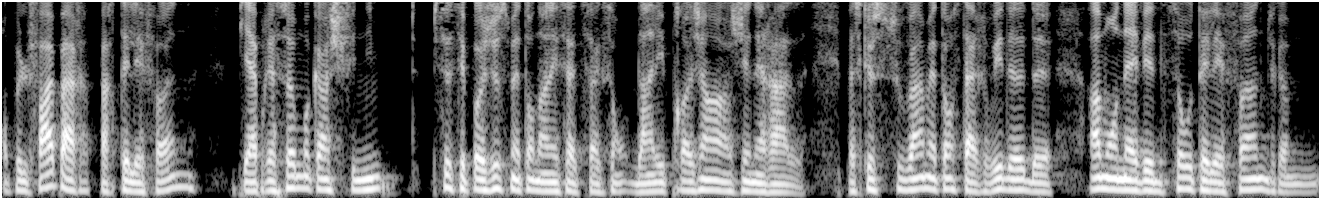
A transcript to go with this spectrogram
on peut le faire par, par téléphone. Puis après ça, moi, quand je finis, puis ça, c'est pas juste, mettons, dans l'insatisfaction, dans les projets en général. Parce que souvent, mettons, c'est arrivé de, de ah, mais on avait dit ça au téléphone. Puis comme,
